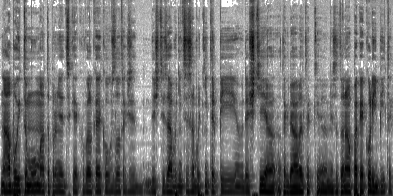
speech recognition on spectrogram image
náboj tomu, má to pro mě vždycky jako velké kouzlo, takže když ty závodníci samotní trpí v dešti a, a tak dále, tak eh, mně se to naopak jako líbí, tak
